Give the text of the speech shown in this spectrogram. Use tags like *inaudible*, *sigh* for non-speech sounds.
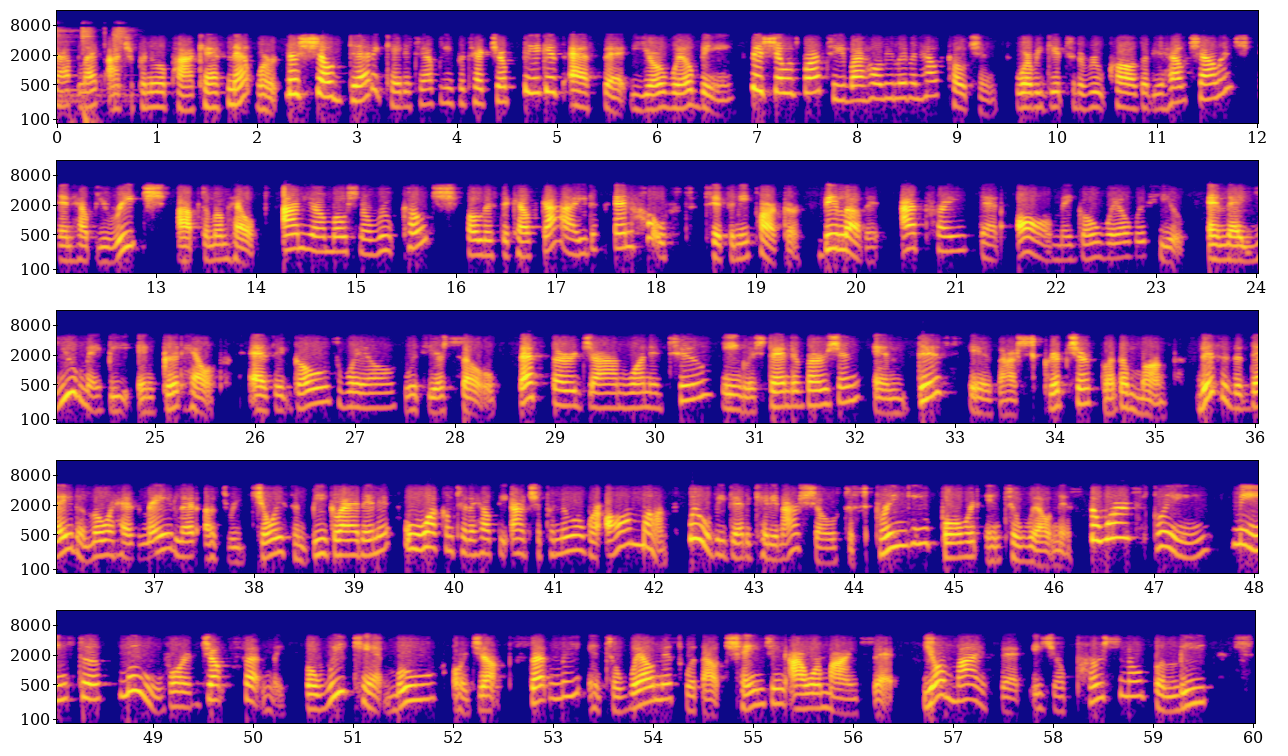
Dot Black Entrepreneur Podcast Network, the show dedicated to helping you protect your biggest asset, your well being. This show is brought to you by Holy Living Health Coaching, where we get to the root cause of your health challenge and help you reach optimum health. I'm your emotional root coach, holistic health guide, and host, Tiffany Parker. Beloved, I pray that all may go well with you and that you may be in good health as it goes well with your soul. That's 3 John 1 and 2, English Standard Version, and this is our scripture for the month. This is the day the Lord has made. Let us rejoice and be glad in it. Welcome to the Healthy Entrepreneur, where all month we will be dedicating our shows to springing forward into wellness. The word spring means to move or jump suddenly, but we can't move or jump suddenly into wellness without changing our mindset. Your mindset is your personal belief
